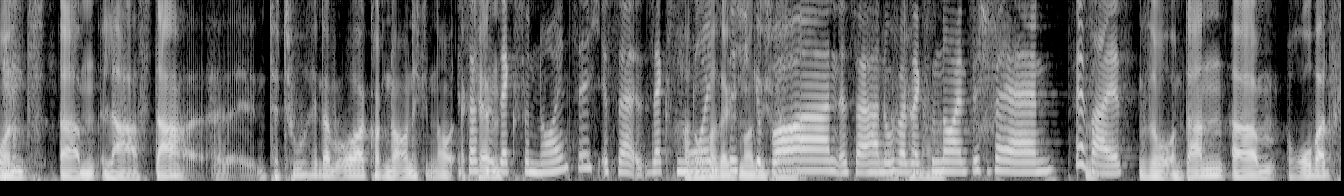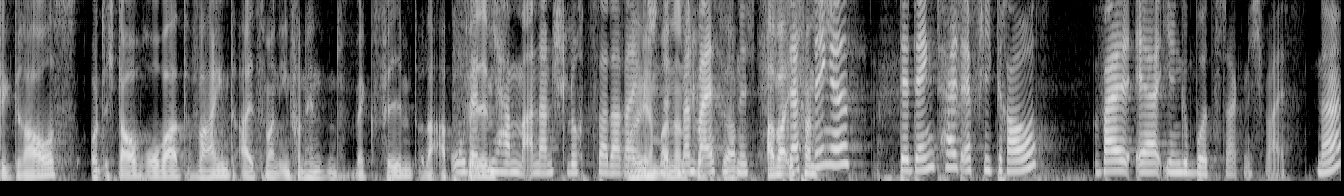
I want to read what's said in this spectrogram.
Und ähm, Lars, da äh, ein Tattoo hinterm Ohr konnten wir auch nicht genau Ist das erkennen. eine 96? Ist er 96, Hannover 96 geboren? Ist er Hannover Ahnung. 96 Fan? Wer weiß. so, und dann ähm, Robert fliegt raus und ich glaube, Robert weint, als man ihn von hinten wegfilmt oder abfilmt. Oder die haben einen anderen Schluchzer da reingeschnitten. Man weiß es nicht. Aber das Ding ist, der denkt halt, er fliegt raus, weil er ihren Geburtstag nicht weiß. Ne?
